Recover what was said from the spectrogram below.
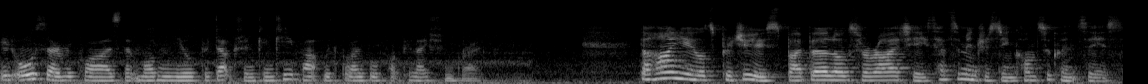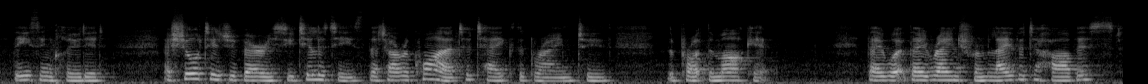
It also requires that modern yield production can keep up with global population growth. The high yields produced by Borlaug's varieties had some interesting consequences. These included a shortage of various utilities that are required to take the grain to the, the market. They, were, they range from labour to harvest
